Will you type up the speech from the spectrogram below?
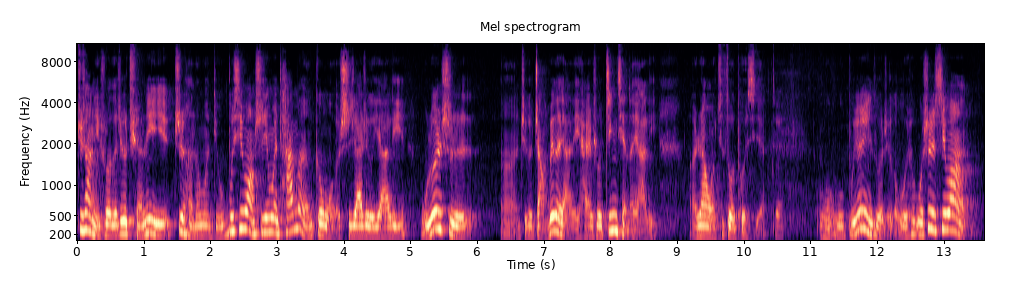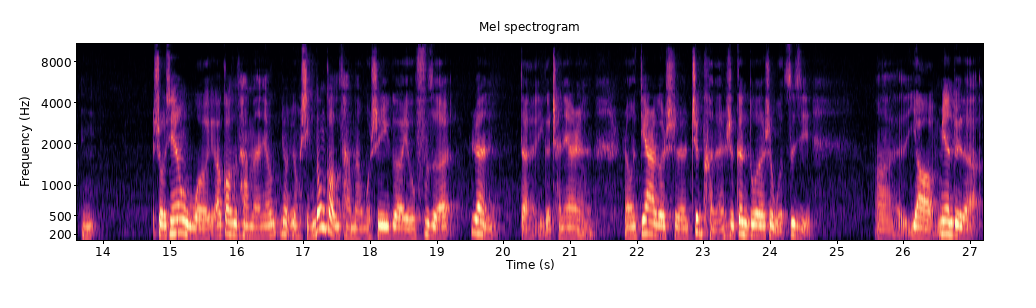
就像你说的这个权力制衡的问题，我不希望是因为他们跟我施加这个压力，无论是嗯这个长辈的压力，还是说金钱的压力。啊，让我去做妥协，对，我我不愿意做这个，我我是希望，嗯，首先我要告诉他们，要用用行动告诉他们，我是一个有负责任的一个成年人，然后第二个是，这可能是更多的是我自己，呃，要面对的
